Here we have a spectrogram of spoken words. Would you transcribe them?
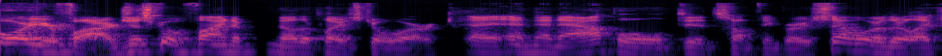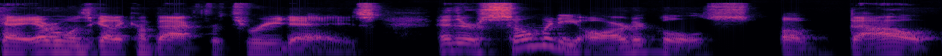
Or you're fired. Just go find another place to work. And then Apple did something very similar. They're like, hey, everyone's got to come back for three days. And there are so many articles about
